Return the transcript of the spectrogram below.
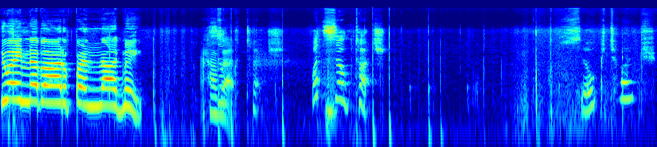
You ain't never had a friend like me. How's Silk that? Touch. What's Silk Touch? Silk touch?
